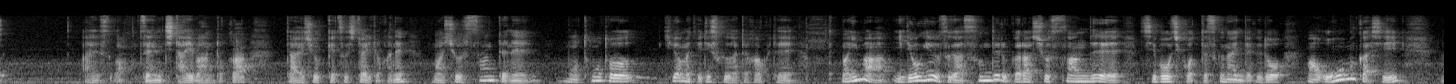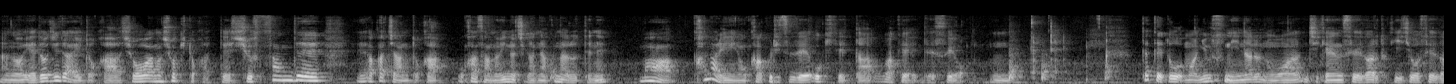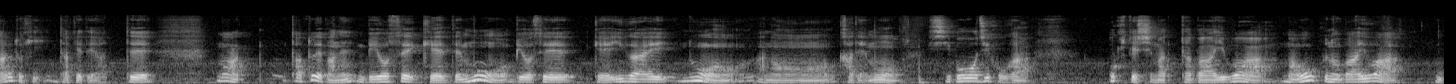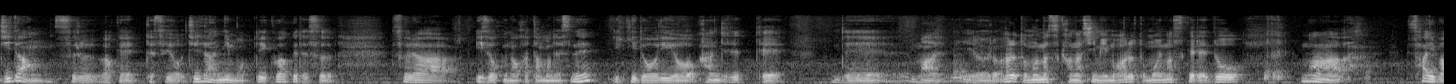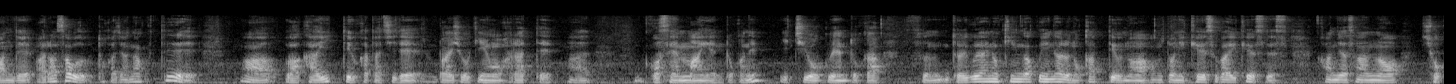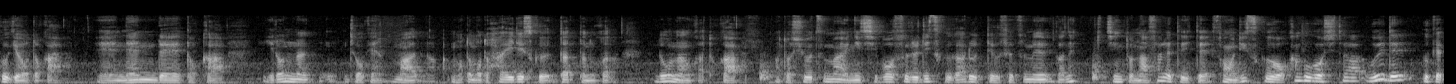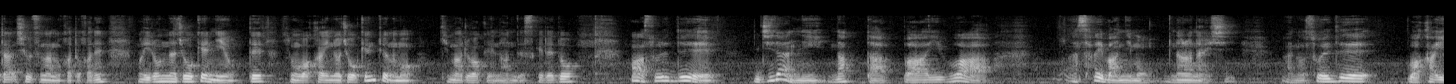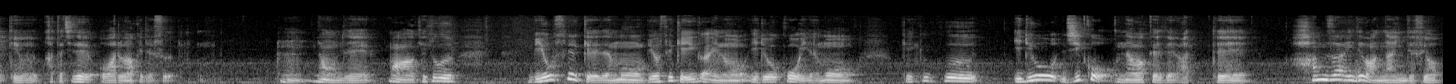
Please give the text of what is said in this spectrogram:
あれですか全治胎盤とか大出血したりとかね、まあ、出産ってねもともと極めてリスクが高くて、まあ、今医療技術が進んでるから出産で死亡事故って少ないんだけど、まあ、大昔あの江戸時代とか昭和の初期とかって出産で赤ちゃんとかお母さんの命がなくなるってねまあかなりの確率で起きてたわけですよ。うん。だけど、まあ、ニュースになるのは事件性がある時異常性がある時だけであってまあ例えばね美容整形でも美容整形以外のあの科でも死亡事故が起きてしまった場合は、まあ、多くの場合は示談するわけですよ。示談に持っていくわけです。それは遺族の方もですね憤りを感じててでまあいろいろあると思います。悲しみもあると思いますけれどまあ裁判で争うとかじゃなくてまあ、和解っていう形で賠償金を払って、まあ、5,000万円とかね1億円とかそのどれぐらいの金額になるのかっていうのは本当にケースバイケースです。患者さんの職業とか、えー、年齢とかいろんな条件まあもともとハイリスクだったのかどうなのかとかあと手術前に死亡するリスクがあるっていう説明がねきちんとなされていてそのリスクを覚悟した上で受けた手術なのかとかね、まあ、いろんな条件によってその和解の条件っていうのも決まるわけなんですけれどまあそれで示談になった場合は裁判にもならないしあのそれで和解っていう形で終わるわけです。うん、なのでまあ結局美容整形でも美容整形以外の医療行為でも結局医療事故なわけであって犯罪ではないんですよ。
